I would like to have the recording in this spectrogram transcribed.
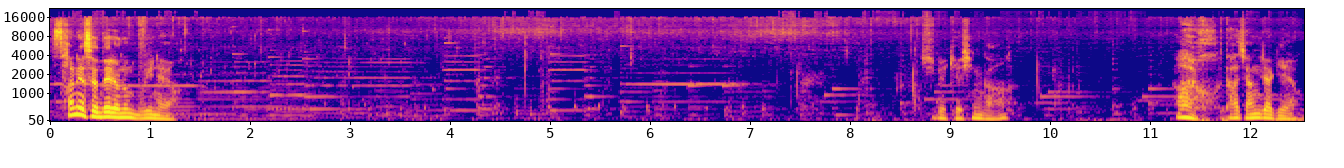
산에서 내려오는 물이네요. 집에 계신가? 아휴, 다 장작이에요.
